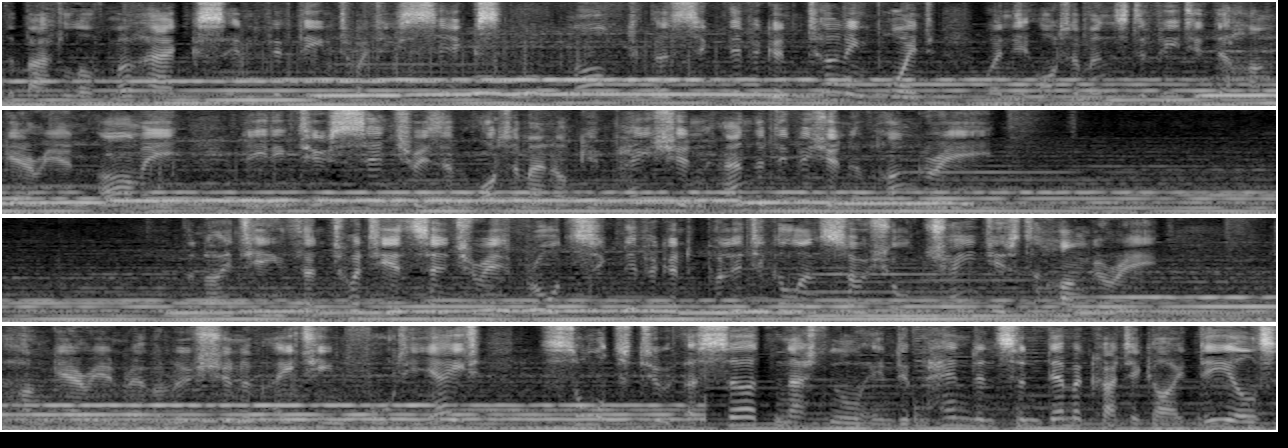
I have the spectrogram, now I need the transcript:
The Battle of Mohacs in national independence and democratic ideals,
